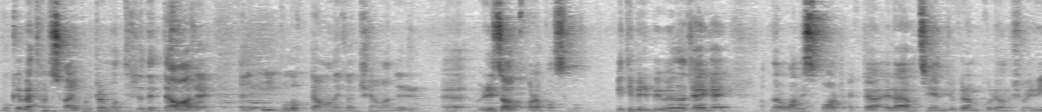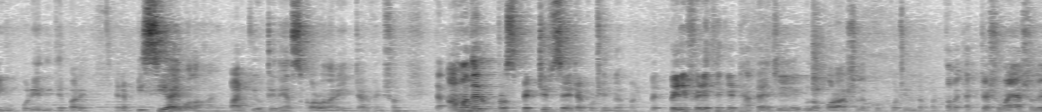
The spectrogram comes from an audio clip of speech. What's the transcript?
বুকে ব্যথা ছয় ঘণ্টার মধ্যে যদি দেওয়া যায়, তাহলে এই ব্লকটা অনেকাংশে আমাদের রিজলভ করা পসিবল পৃথিবীর বিভিন্ন জায়গায় আপনার ওয়ান স্পট একটা, এরা হচ্ছে এনজিওগ্রাম করে অনেক সময় রিং পরিয়ে দিতে পারে। এটা পিসিআই বলা হয় পারকিউটিনিয়াস করোনারি ইন্টারভেনশন এটা আমাদের প্রসপেকটিভসে এটা কঠিন ব্যাপার। পেরিফেরি থেকে ঢাকায় যে এগুলো করা আসলে খুব কঠিন ব্যাপার। তবে একটা সময় আসলে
